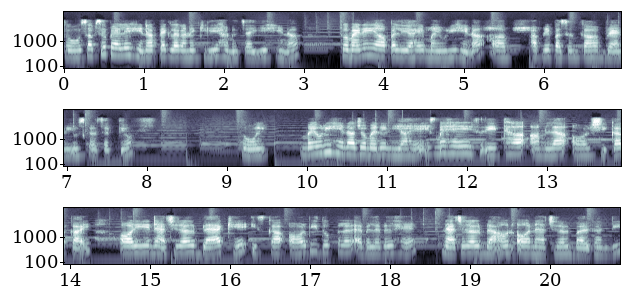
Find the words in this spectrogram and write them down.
तो सबसे पहले हेना पैक लगाने के लिए हमें चाहिए हेना तो मैंने यहाँ पर लिया है मयूरी हेना आप अपने पसंद का ब्रांड यूज़ कर सकते हो। तो मयूरी हेना जो मैंने लिया है, इसमें है रीठा आमला और शिकाकाई। और ये नेचुरल ब्लैक है, इसका और भी दो कलर अवेलेबल है। नेचुरल ब्राउन और नेचुरल बरगंडी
